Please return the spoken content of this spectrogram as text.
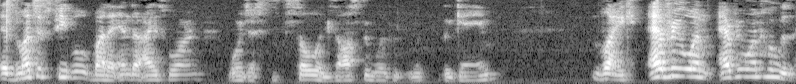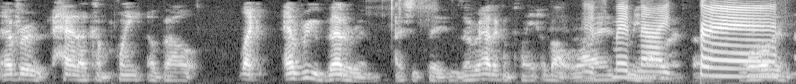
as much as people by the end of Iceborne were just so exhausted with with the game. Like everyone, everyone who has ever had a complaint about, like every veteran, I should say, who's ever had a complaint about Rise, I mean, midnight. Rise, uh, World and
